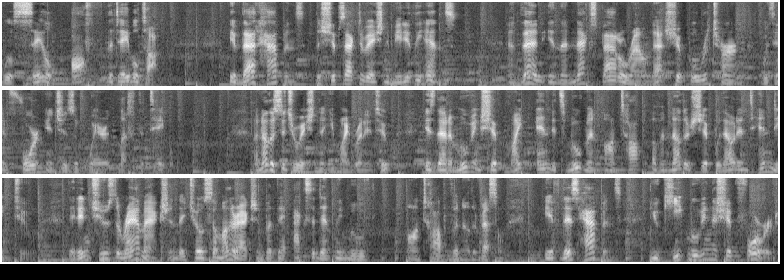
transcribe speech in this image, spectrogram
will sail off the tabletop. If that happens, the ship's activation immediately ends, and then in the next battle round, that ship will return within 4 inches of where it left the table. Another situation that you might run into is that a moving ship might end its movement on top of another ship without intending to. They didn't choose the ram action, they chose some other action, but they accidentally moved on top of another vessel. If this happens, you keep moving the ship forward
